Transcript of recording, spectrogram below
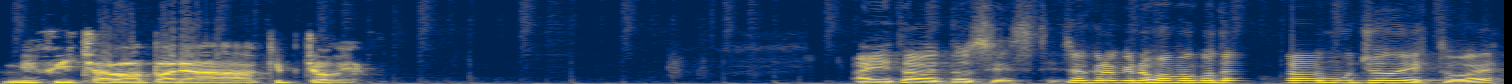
mi ficha va para Kipchoge. Ahí estaba entonces. Yo creo que nos vamos a encontrar mucho de esto, ¿eh?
